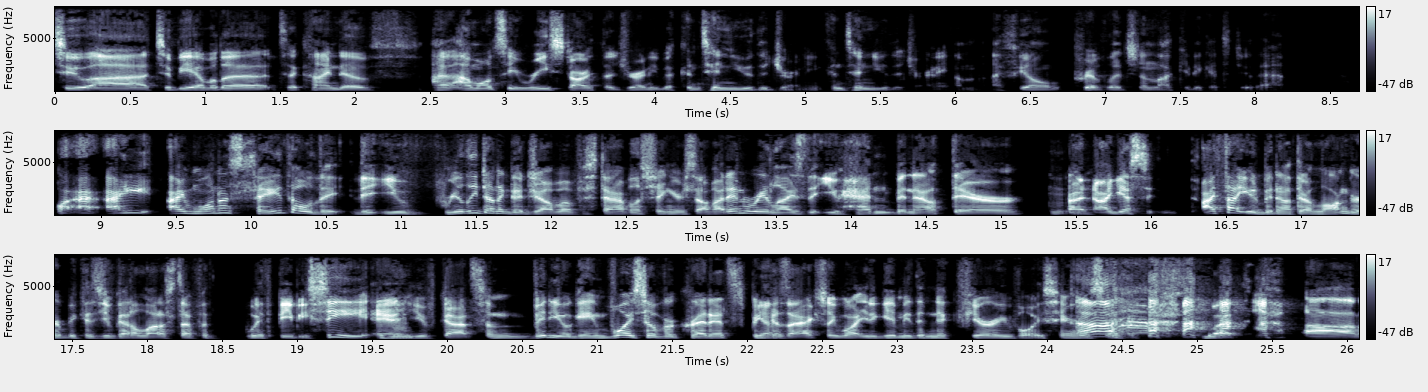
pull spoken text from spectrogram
to uh to be able to to kind of I, I, won't say restart the journey, but continue the journey, continue the journey. I'm, I feel privileged and lucky to get to do that. Well, I I, I want to say though that that you've really done a good job of establishing yourself. I didn't realize that you hadn't been out there. I, I, guess I thought you'd been out there longer because you've got a lot of stuff with with BBC and mm-hmm. you've got some video game voiceover credits. Because yeah. I actually want you to give me the Nick Fury voice here in a second. but uh,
